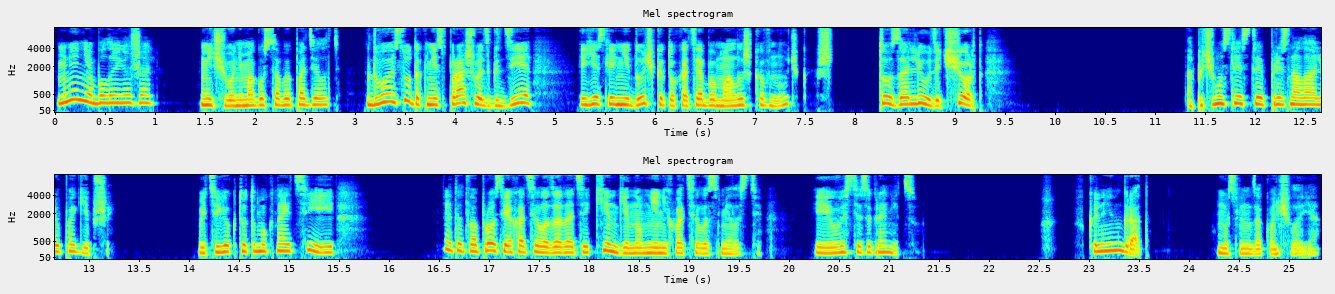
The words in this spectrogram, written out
мне не было ее жаль. Ничего не могу с собой поделать. Двое суток не спрашивать, где, если не дочка, то хотя бы малышка-внучка. Что за люди, черт! А почему следствие признало Алю погибшей? Ведь ее кто-то мог найти, и... Этот вопрос я хотела задать и Кинге, но мне не хватило смелости. И увезти за границу. В Калининград, мысленно закончила я.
